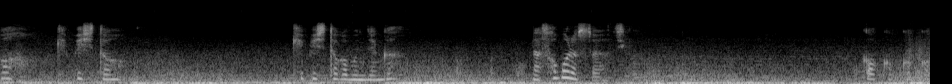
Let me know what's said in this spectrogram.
어 캐피시터 캐피시터가 문제인가? 나 서버렸어요 지금. 꺼꺼꺼 꺼.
